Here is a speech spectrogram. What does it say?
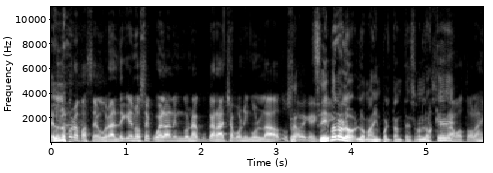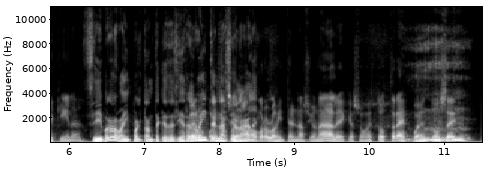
El- Bueno, pero para asegurar de que no se cuela ninguna cucaracha por ningún lado, tú sabes que sí, que- pero lo, lo más importante son los que que. cerramos todas las esquinas. Sí, pero lo más importante es que se cierren Pero los eso, pero internacionales. no, pero los internacionales, que son estos tres, pues entonces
